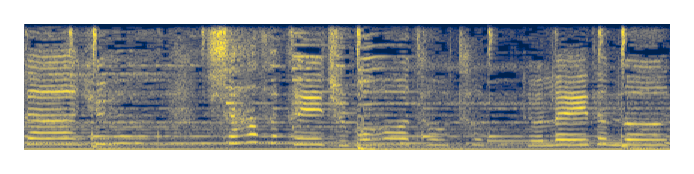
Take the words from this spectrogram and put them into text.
答，雨下在陪着我偷偷流泪的落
